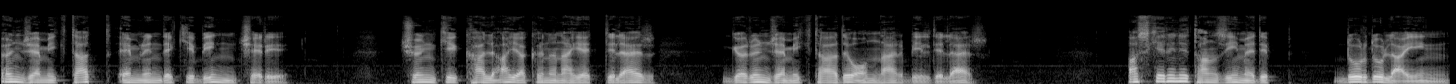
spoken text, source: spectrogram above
önce Miktat emrindeki bin çeri. Çünkü kala yakınına yettiler, görünce miktadı onlar bildiler. Askerini tanzim edip, durdu lain,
